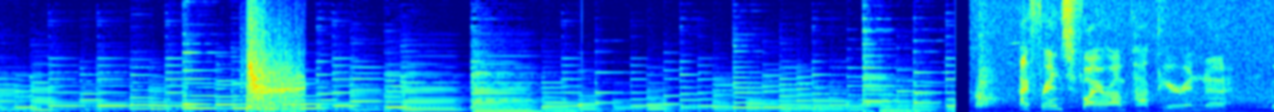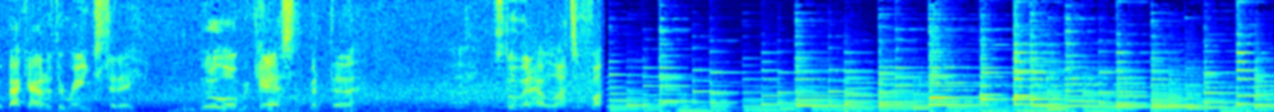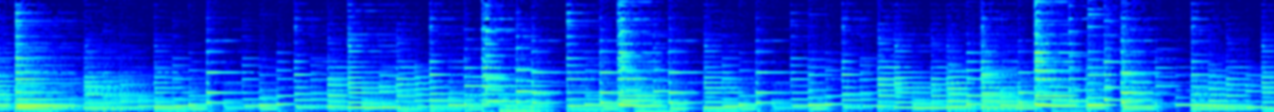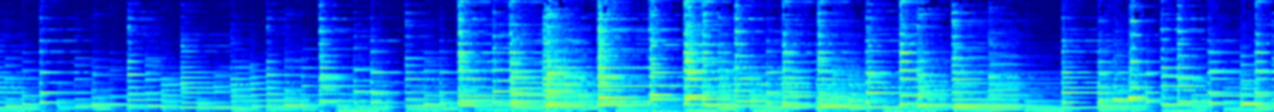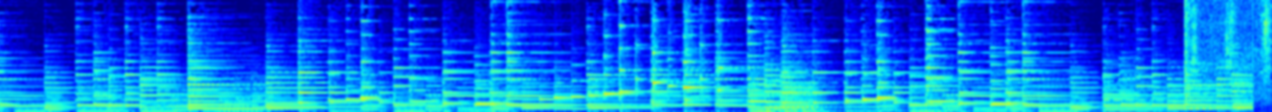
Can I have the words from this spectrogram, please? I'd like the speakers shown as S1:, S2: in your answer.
S1: Hi friends, Firearm Pop here and uh, we're back out at the range today. A little overcast, but uh, uh, still going to have lots of fun.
